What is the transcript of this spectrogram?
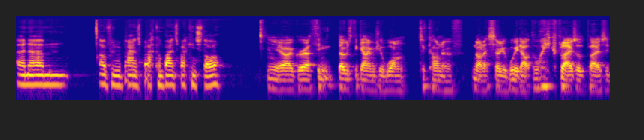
and um, hopefully we bounce back and bounce back in style. Yeah, I agree. I think those are the games you want to kind of not necessarily weed out the weak players or the players who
